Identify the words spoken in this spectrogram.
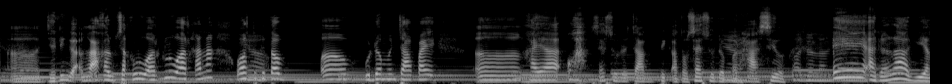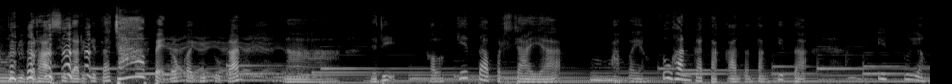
iya. Eh, jadi nggak nggak akan bisa keluar keluar karena waktu Iya. kita eh, udah mencapai eh, kayak wah saya sudah cantik atau saya sudah Iya. berhasil. ada lagi. Eh ada lagi yang lebih berhasil dari kita capek Iya, dong kayak iya, gitu iya, kan. iya, iya, iya. Nah jadi kalau kita percaya Mhm. apa yang Tuhan katakan tentang kita itu yang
